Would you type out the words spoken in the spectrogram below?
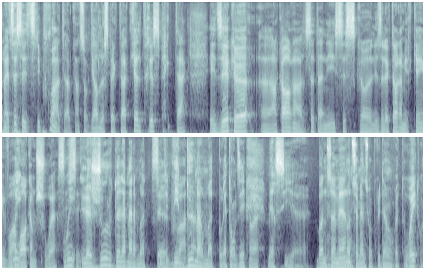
Mais tu sais, c'est épouvantable quand tu regardes le spectacle. Quel triste spectacle. Et dire que euh, encore en- cette année, c'est ce que les électeurs américains vont Oui. avoir comme choix. Oui, c'est- le jour de la marmotte. Euh, des deux marmottes, pourrait-on dire. Ouais. Merci. euh, Bonne semaine. Bonne semaine, sois prudent au retour. Oui. toi.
